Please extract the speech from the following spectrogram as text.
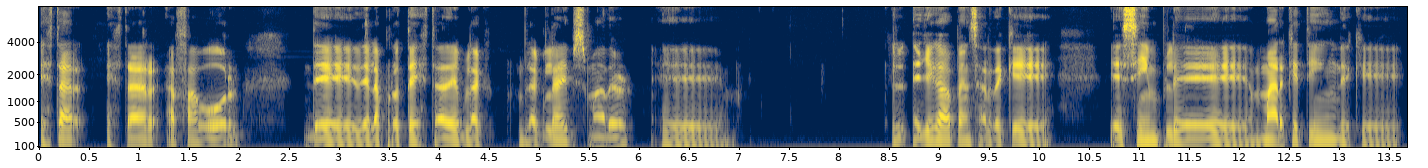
estar, estar a favor de, de la protesta de Black, Black Lives Matter. eh, he llegado a pensar de que es simple marketing, de que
